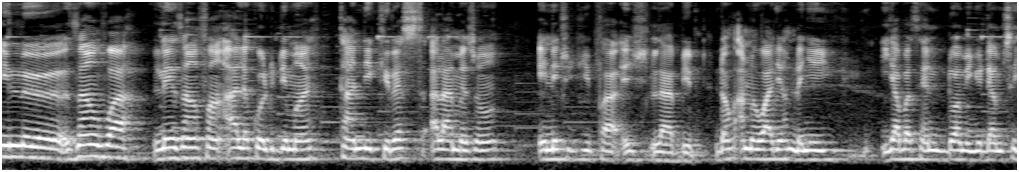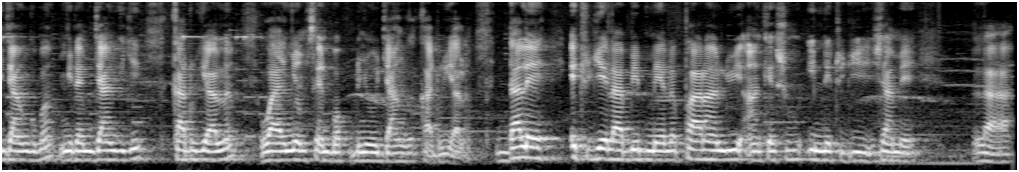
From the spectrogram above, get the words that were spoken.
ils envoient les enfants à l'école du dimanche tandis qu'ils restent à la maison et n'étudient pas la Bible. Donc am doom yi d'aller étudier la Bible mais le parent lui en question il n'étudie jamais la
